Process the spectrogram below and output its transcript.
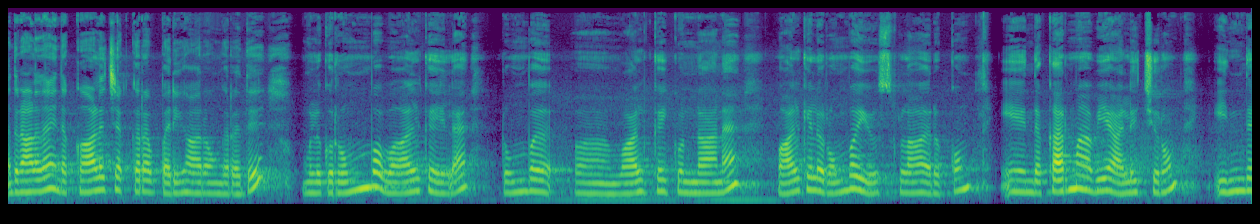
அதனால தான் இந்த காலச்சக்கர பரிகாரங்கிறது உங்களுக்கு ரொம்ப வாழ்க்கையில் ரொம்ப வாழ்க்கைக்குண்டான வாழ்க்கையில் ரொம்ப யூஸ்ஃபுல்லாக இருக்கும். இந்த கர்மாவே அழிச்சிரும். இந்த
